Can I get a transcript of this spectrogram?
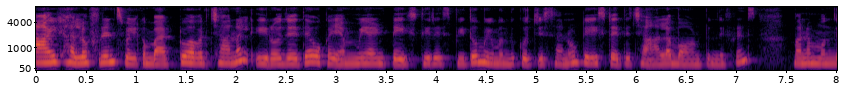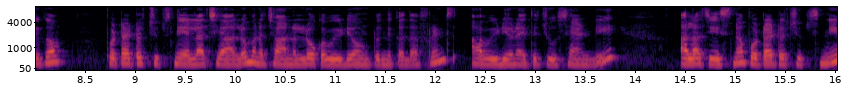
Hi hello friends welcome back to our channel. ఈరోజు అయితే ఒక ఎమ్మీ అండ్ టేస్టీ రెసిపీతో మీ ముందుకు వచ్చేసాను. టేస్ట్ అయితే చాలా బాగుంటుంది ఫ్రెండ్స్. మనం ముందుగా పొటాటో చిప్స్ని ఎలా చేయాలో మన ఛానల్లో ఒక వీడియో ఉంటుంది కదా ఫ్రెండ్స్. ఆ వీడియోని అయితే చూసేయండి. అలా చేసిన పొటాటో చిప్స్ని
